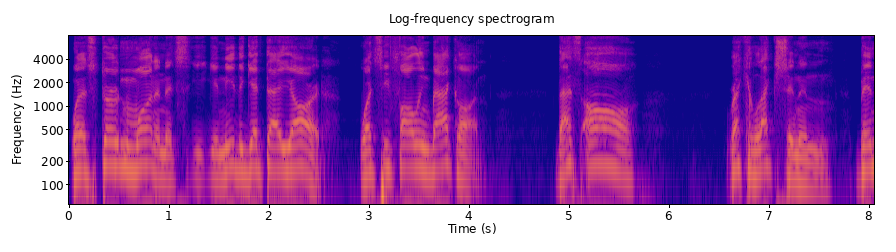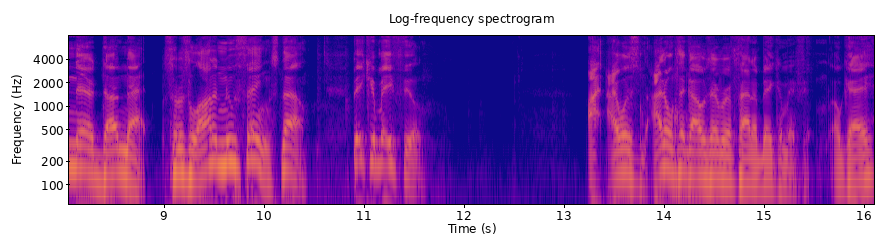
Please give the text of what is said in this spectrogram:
when it's third and one and it's you need to get that yard? What's he falling back on? That's all recollection and been there, done that. So there's a lot of new things. Now, Baker Mayfield. I, I was I don't think I was ever a fan of Baker Mayfield. Okay,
